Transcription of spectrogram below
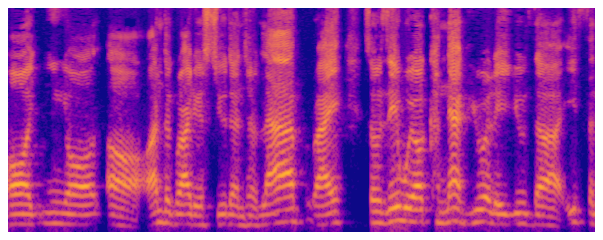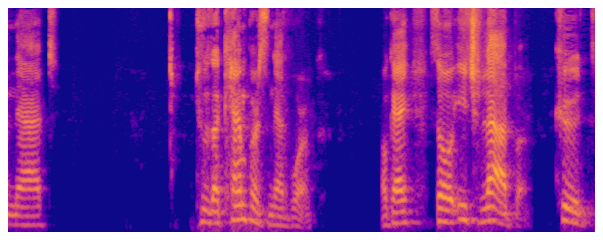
or in your uh, undergraduate student lab, right? So they will connect usually use the Ethernet to the campus network, Okay, so each lab could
